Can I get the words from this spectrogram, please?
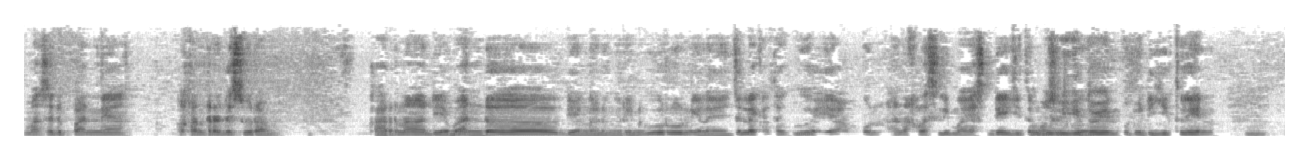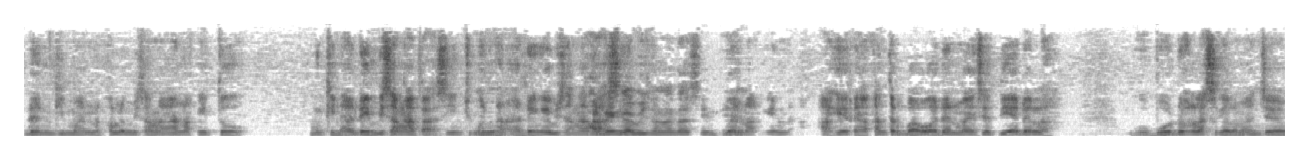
masa depannya akan rada suram karena dia bandel dia nggak dengerin guru nilainya jelek kata gue ya ampun anak kelas 5 SD gitu Udah maksud gue. digituin. udah digituin dan gimana kalau misalnya anak itu mungkin ada yang bisa ngatasin cuman kan ada yang nggak bisa Ada ngatasin yang nggak bisa ngatasin. dan Iya. akhirnya, akhirnya akan terbawa dan mindset dia adalah gue bodoh lah segala Hmm. macam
